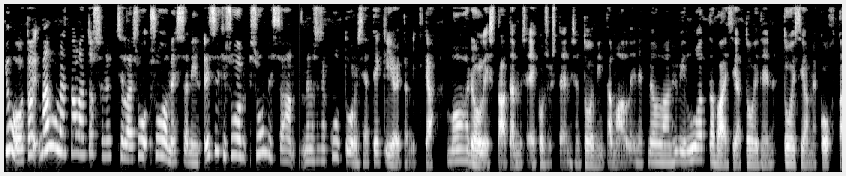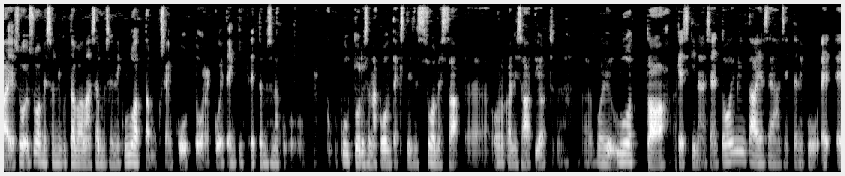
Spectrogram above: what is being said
Joo, toi, mä luulen, että me ollaan tuossa nyt sillä Su- Suomessa, niin ensinnäkin Suom- Suomessahan meillä on sellaisia kulttuurisia tekijöitä, mitkä mahdollistaa tämmöisen ekosysteemisen toimintamallin. Et me ollaan hyvin luottavaisia toinen toisiamme kohtaan, ja Su- Suomessa on niinku tavallaan semmoisen niinku luottamuksen kulttuuri kuitenkin, että tämmöisenä kulttuurisena kontekstissa Suomessa organisaatiot voi luottaa keskinäiseen toimintaan ja sehän sitten niin kuin e, e,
